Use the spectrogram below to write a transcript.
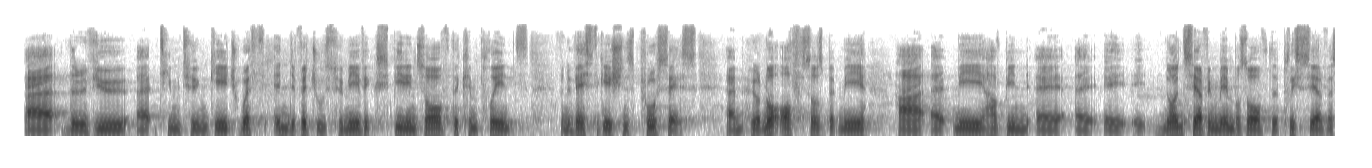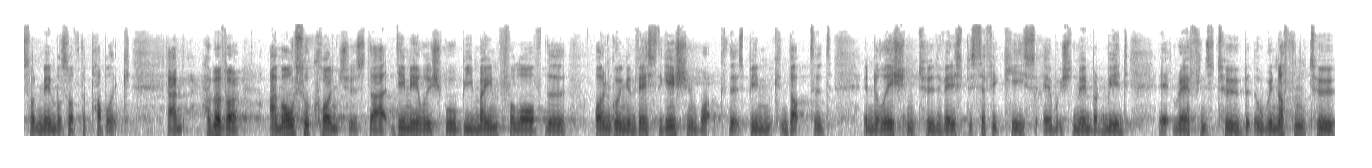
uh, the review uh, team to engage with individuals who may have experience of the complaints and investigations process, um, who are not officers but may Uh, may have been uh, uh, uh, uh, non-serving members of the police service or members of the public. Um, however, I'm also conscious that Dame Eilish will be mindful of the ongoing investigation work that's been conducted in relation to the very specific case uh, which the member made uh, reference to, but there will be nothing to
